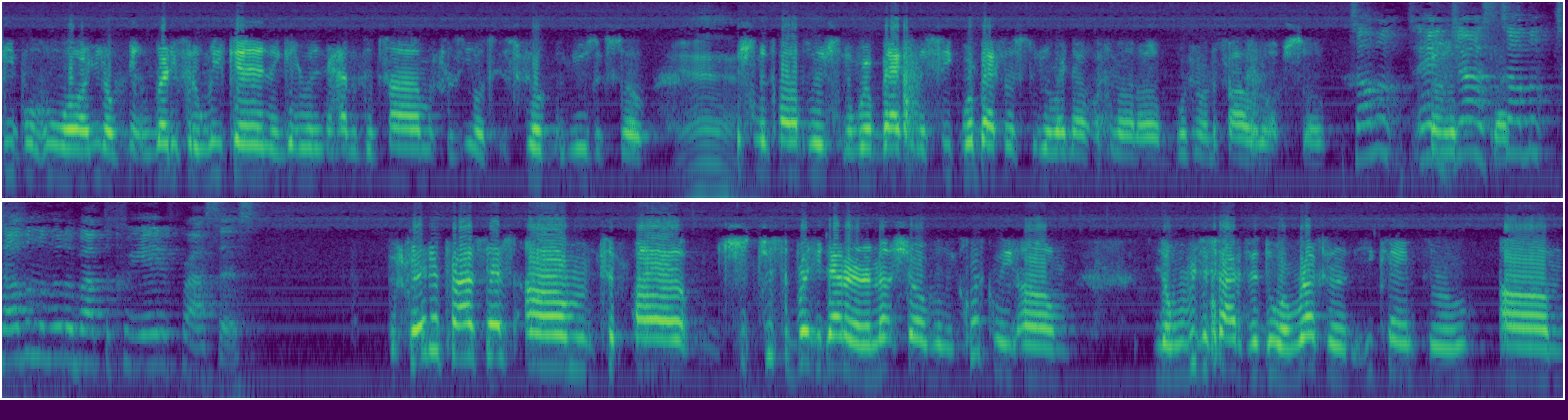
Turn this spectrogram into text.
people who are you know getting ready for the weekend and getting ready to have a good time because you know it's, it's feel good music. So Yeah. mission accomplished, and we're back in the se- we're back in the studio right now working on uh, working on the follow up. So Tell them, hey, Just, tell them, tell them a little about the creative process. the creative process, um, to uh, just, just to break it down in a nutshell, really quickly, um, you know, when we decided to do a record, he came through. Um,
